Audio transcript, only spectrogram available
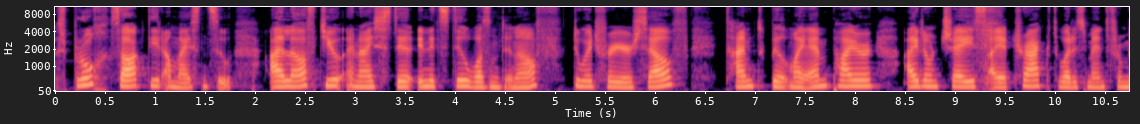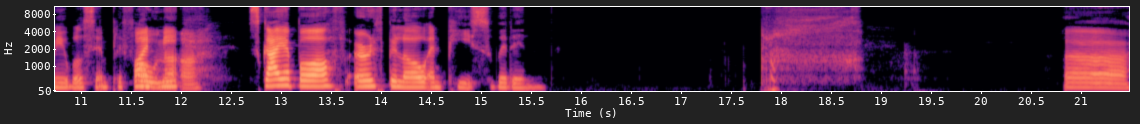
Spruch sagt dir am meisten zu? I loved you and, I still, and it still wasn't enough. Do it for yourself. Time to build my empire. I don't chase, I attract. What is meant for me will simply find oh, me. Sky above, earth below, and peace within. Äh,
